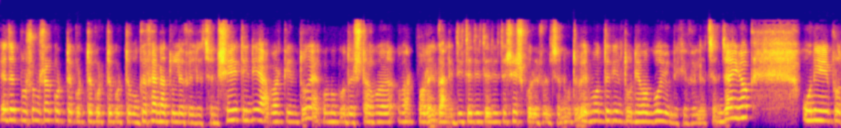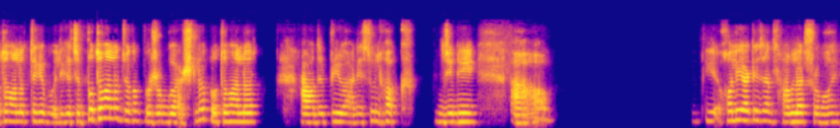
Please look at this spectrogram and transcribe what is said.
এদের প্রশংসা করতে করতে করতে করতে মুখে ফেনা তুলে ফেলেছেন। সেই তিনি আবার কিন্তু এখন উপদেষ্টা হওয়া- হওয়ার পরে গালি দিতে দিতে দিতে শেষ করে ফেলছেন। এর মধ্যে কিন্তু উনি আবার বইও লিখে ফেলেছেন। যাই হোক, উনি প্রথম আলোর থেকে বই লিখেছেন। প্রথম আলোর যখন প্রসঙ্গ আসলো, প্রথম আলোর আমাদের প্রিয় আনিসুল হক যিনি, আহ হলি আর্টিজান হামলার সময়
